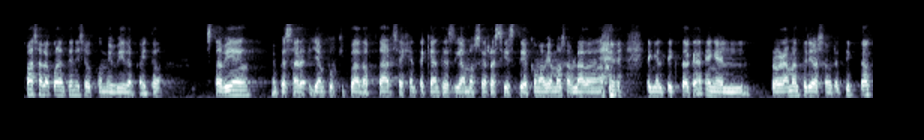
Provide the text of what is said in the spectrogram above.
pasa la cuarentena y sigo con mi vida acá y todo. Está bien empezar ya un poquito a adaptarse. Hay gente que antes, digamos, se resistía, como habíamos hablado en, el TikTok, en el programa anterior sobre TikTok.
